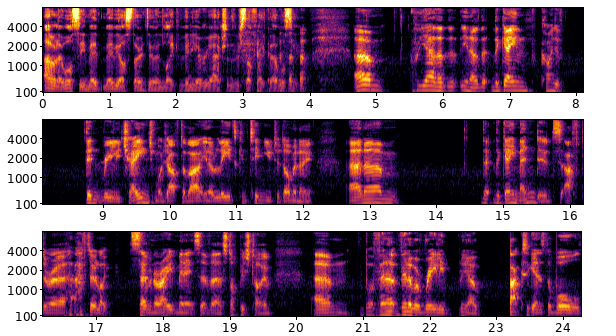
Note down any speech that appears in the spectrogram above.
I don't know. We'll see. Maybe maybe I'll start doing like video reactions or stuff like that. We'll see. um, yeah, the, the, you know the the game kind of didn't really change much after that. You know, Leeds continued to dominate, and um, the the game ended after uh, after like seven or eight minutes of uh, stoppage time. Um, but Villa, Villa were really, you know, backs against the wall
